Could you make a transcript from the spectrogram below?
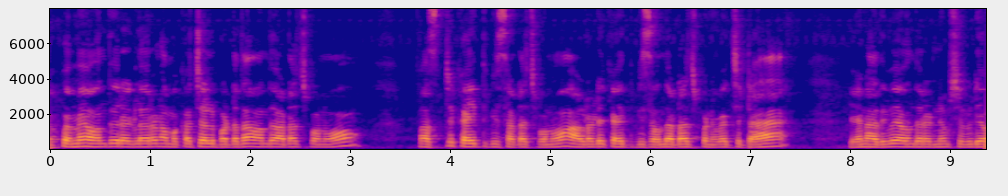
எப்போவுமே வந்து ரெகுலராக நம்ம கச்சோலி பட்டை தான் வந்து அட்டாச் பண்ணுவோம். ஃபஸ்ட்டு கைத்து பீஸ் அட்டாச் பண்ணுவோம். ஆல்ரெடி கைத்து பீஸ் வந்து அட்டாச் பண்ணி வச்சுட்டேன். ஏன்னா அதுவே வந்து ரெண்டு நிமிஷம் வீடியோ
